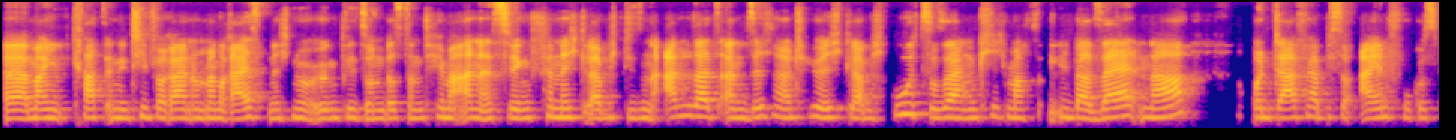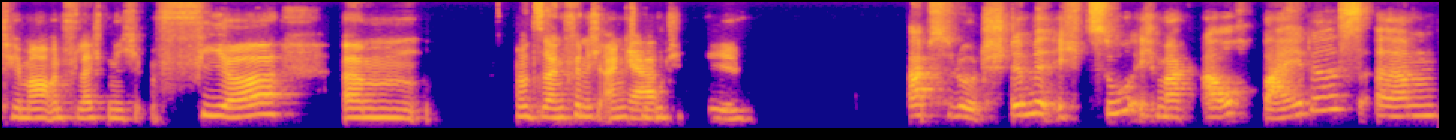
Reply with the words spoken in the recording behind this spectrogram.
äh, man geht krass in die Tiefe rein und man reißt nicht nur irgendwie so ein bisschen Thema an. Deswegen finde ich, glaube ich, diesen Ansatz an sich natürlich, glaube ich, gut zu sagen, okay, ich mache es lieber seltener und dafür habe ich so ein Fokusthema und vielleicht nicht vier. Ähm, sozusagen finde ich eigentlich ja. eine gute Idee. Absolut, stimme ich zu. Ich mag auch beides. Ähm,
